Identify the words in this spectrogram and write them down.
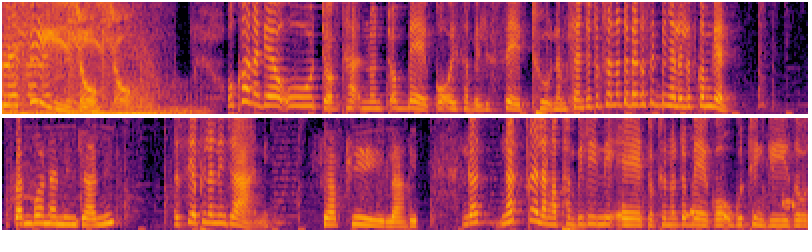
nesidlo Ukhona ke u Dr Nontobeko oyisabeli sethu. Namhlanje Dr Nontobeko sikubingelele sikwamukele sanibona ninjani? Siyaphila ninjani? Siyaphila. Nga- Ngakucela ngaphambilini eh Dr Nontobeko ukuthi ngizo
